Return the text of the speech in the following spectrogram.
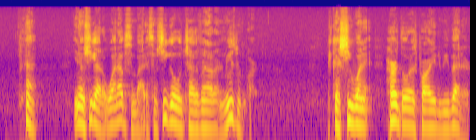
you know, she got to one up somebody, so she goes try to rent out an amusement park because she wanted her daughter's party to be better.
